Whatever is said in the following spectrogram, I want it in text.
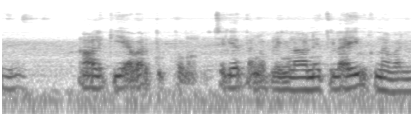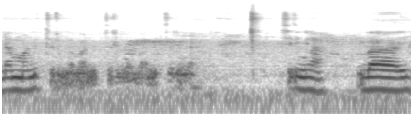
நாளைக்கு வியாபாரத்துக்கு போகணும். சரியா தங்க பிள்ளைங்களா? நேற்று லைவுக்கு நான் வரல. மன்னிச்சிருங்க மன்னிச்சிருங்க மன்னிச்சிருங்க. சரிங்களா? பாய்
